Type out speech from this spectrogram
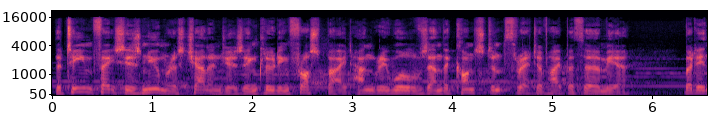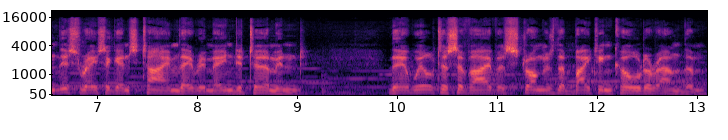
The team faces numerous challenges, including frostbite, hungry wolves and the constant threat of hypothermia. But in this race against time, they remain determined. Their will to survive as strong as the biting cold around them.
